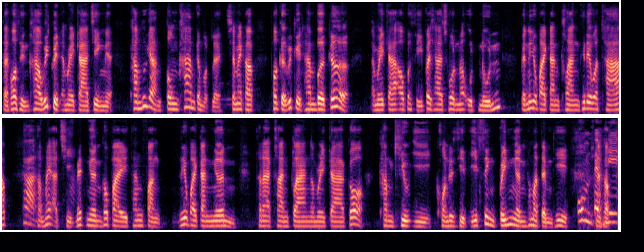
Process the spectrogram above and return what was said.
แต่พอถึงข่าววิกฤตอเมริกาจริงเนี่ยทำทุกอย่างตรงข้ามกันหมดเลยใช่ไหมครับ พอเกิดวิกฤตแฮมเบอร์เกอร์อเมริกาเอาภาษีประชาชนมาอุดหนุน เป็นนโยบายการคลังที่เรียกว่า TARP ค่ะทำให้อัดฉีดเม็ดเงินเข้าไปทางฝั่งนโยบายการเงิน ธนาคารกลางอเมริกาก็ทำ QE quantitative easing print เงินเข้ามาเต็มที่อุ้มเต็มนะครับที่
